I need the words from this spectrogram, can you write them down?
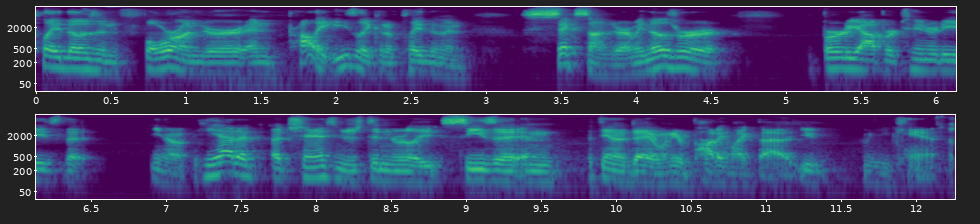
played those in four under and probably easily could have played them in six under. I mean, those were birdie opportunities that you know he had a, a chance and just didn't really seize it. And at the end of the day, when you're putting like that, you I mean, you can't.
